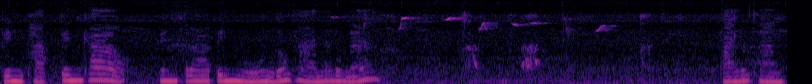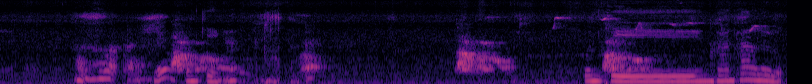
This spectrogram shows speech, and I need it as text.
เป็นผักเป็นข้าว เป็นปลาเป็นหมูหนูต้องทานนะลูกนะ ทานลูกทานเร็วคนเก่งอะคนเก่งทานข้าวเลยลูก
